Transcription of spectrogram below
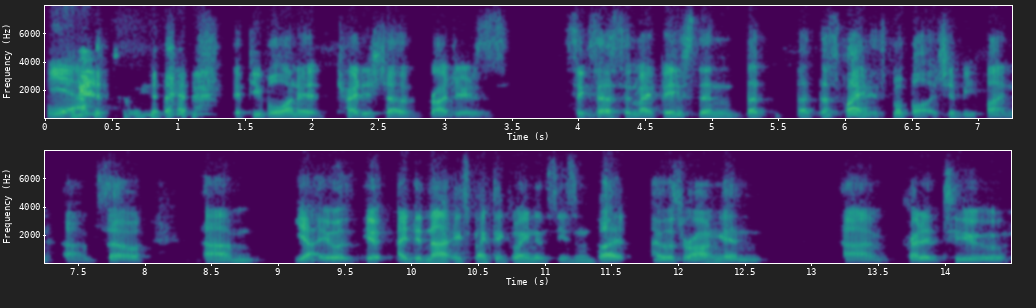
yeah. if people want to try to shove Rodgers' success in my face, then that, that that's fine. It's football. It should be fun. Um, so um, yeah, it was. It, I did not expect it going into the season, but I was wrong. And um, credit to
